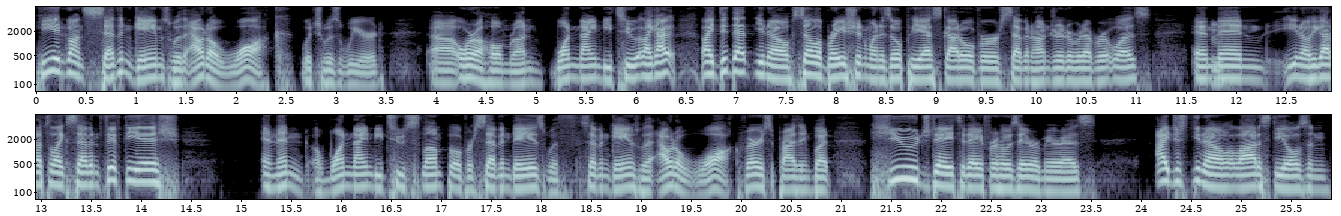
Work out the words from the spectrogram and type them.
He had gone seven games without a walk, which was weird, uh, or a home run. 192. Like I, I did that, you know, celebration when his OPS got over 700 or whatever it was, and then you know he got up to like 750 ish and then a 192 slump over seven days with seven games without a walk. Very surprising, but huge day today for Jose Ramirez. I just you know a lot of steals and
